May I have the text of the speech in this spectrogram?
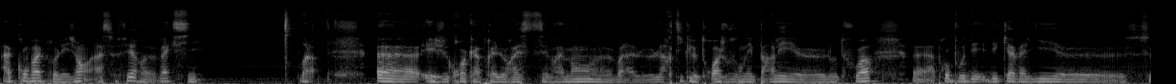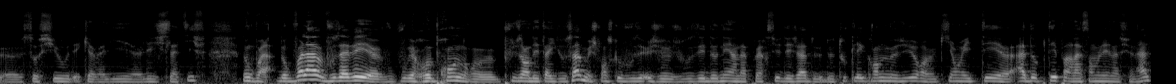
à convaincre les gens à se faire vacciner. Voilà. Euh, et je crois qu'après le reste, c'est vraiment euh, voilà l'article 3, je vous en ai parlé euh, l'autre fois, à propos des, cavaliers sociaux, des cavaliers législatifs. Donc voilà, donc voilà, vous avez, vous pouvez reprendre plus en détail tout ça, mais je pense que vous, je, vous ai donné un aperçu déjà de, de, toutes les grandes mesures qui ont été adoptées par l'Assemblée nationale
